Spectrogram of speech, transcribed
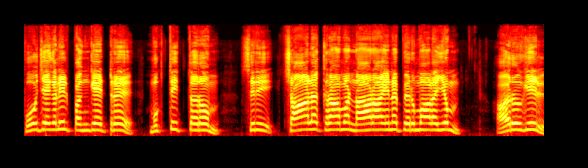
பூஜைகளில் பங்கேற்று முக்தி தரும் ஸ்ரீ சாலகிராம நாராயண பெருமாளையும் அருகில்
